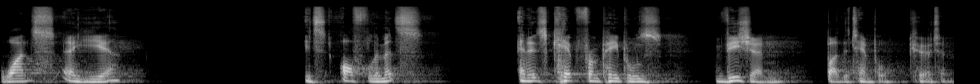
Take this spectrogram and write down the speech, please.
once a year. It's off limits and it's kept from people's vision by the temple curtain.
